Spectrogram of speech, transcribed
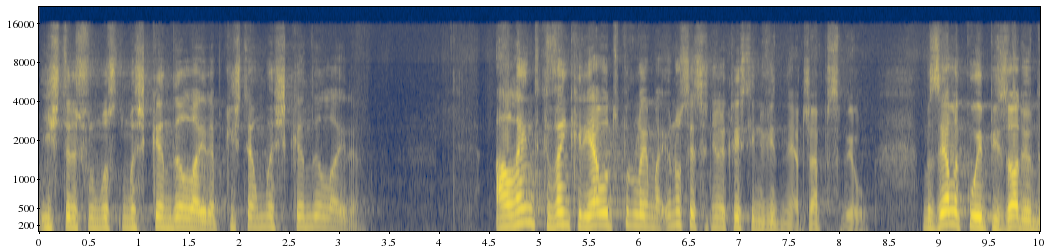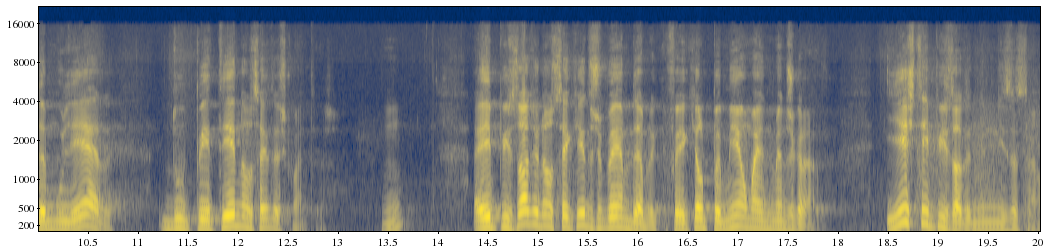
isto transformou-se numa escandaleira, porque isto é uma escandaleira. Além de que vem criar outro problema. Eu não sei se a senhora Cristina Widner já percebeu, mas ela com o episódio da mulher do PT não sei das quantas. Hum? A episódio não sei quê dos BMW, que foi aquele para mim é o mais menos grave. E este episódio de indemnização,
